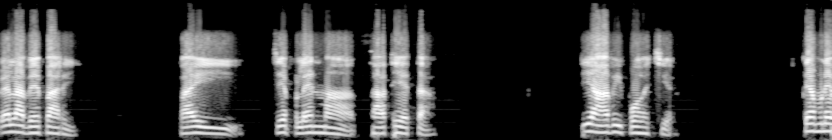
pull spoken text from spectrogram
પેલા વેપારી ભાઈ જે પ્લેનમાં સાથે હતા, ત્યાં આવી પહોંચ્યા. તેમણે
